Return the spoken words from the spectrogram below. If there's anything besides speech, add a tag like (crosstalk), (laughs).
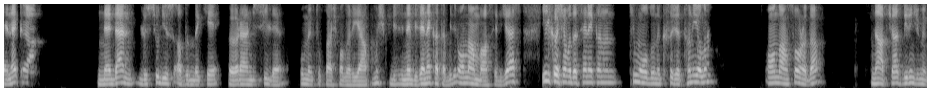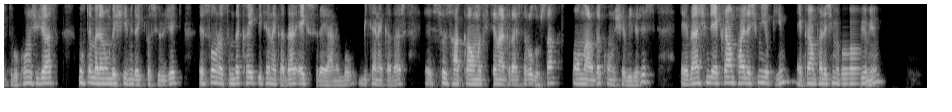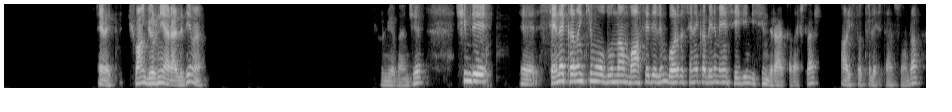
Seneca neden Lucilius adındaki öğrencisiyle bu mektuplaşmaları yapmış? Bizi ne, bize ne katabilir? Ondan bahsedeceğiz. İlk aşamada Seneca'nın kim olduğunu kısaca tanıyalım. Ondan sonra da ne yapacağız? Birinci mektubu konuşacağız. Muhtemelen 15-20 dakika sürecek ve sonrasında kayıt bitene kadar ek süre yani bu bitene kadar e, söz hakkı almak isteyen arkadaşlar olursa onlarla da konuşabiliriz. E, ben şimdi ekran paylaşımı yapayım. Ekran paylaşımı yapabiliyor muyum? Evet. Şu an görünüyor herhalde değil mi? Görünüyor bence. Şimdi e, Seneca'nın kim olduğundan bahsedelim. Bu arada Seneca benim en sevdiğim isimdir arkadaşlar. Aristoteles'ten sonra.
